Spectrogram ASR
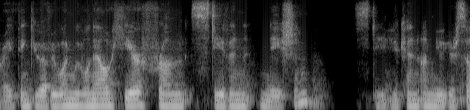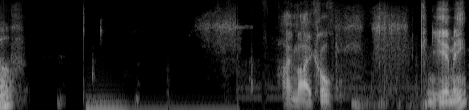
All right, thank you everyone. We will now hear from Stephen Nation. Steve, you can unmute yourself. Hi, Michael. Can you hear me?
